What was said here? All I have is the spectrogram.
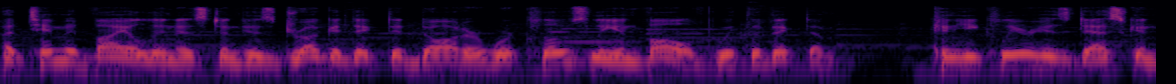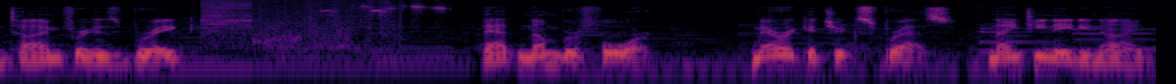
A timid violinist and his drug-addicted daughter were closely involved with the victim. Can he clear his desk in time for his break? At number 4. Marrakech Express, 1989.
